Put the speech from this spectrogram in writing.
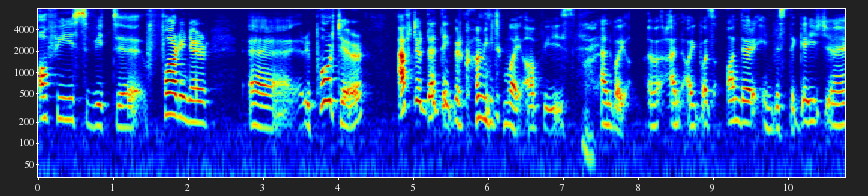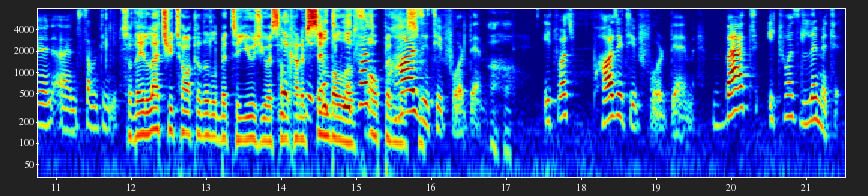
office with uh, foreigner reporter after that they were coming to my office Right. and my uh, and I was under investigation and something So they let you talk a little bit to use you as some yeah, kind of it- symbol it, of was openness. positive for them. Uh-huh. It was positive for them, but it was limited.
